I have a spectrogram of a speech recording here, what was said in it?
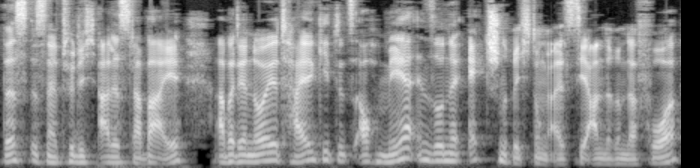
Das ist natürlich alles dabei, aber der neue Teil geht jetzt auch mehr in so eine Action-Richtung als die anderen davor.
